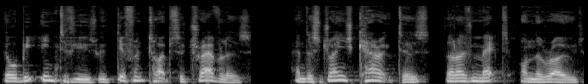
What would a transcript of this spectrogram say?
there will be interviews with different types of travellers and the strange characters that I've met on the road.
